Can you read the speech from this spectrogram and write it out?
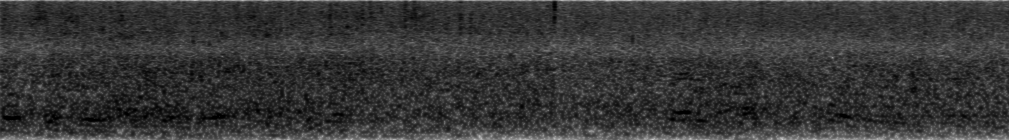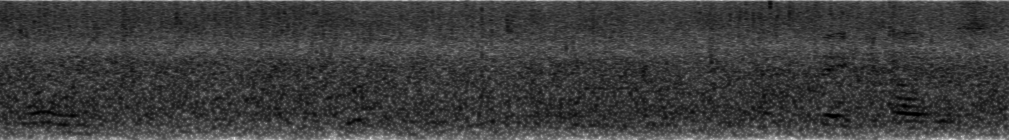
Thank you, Congress.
